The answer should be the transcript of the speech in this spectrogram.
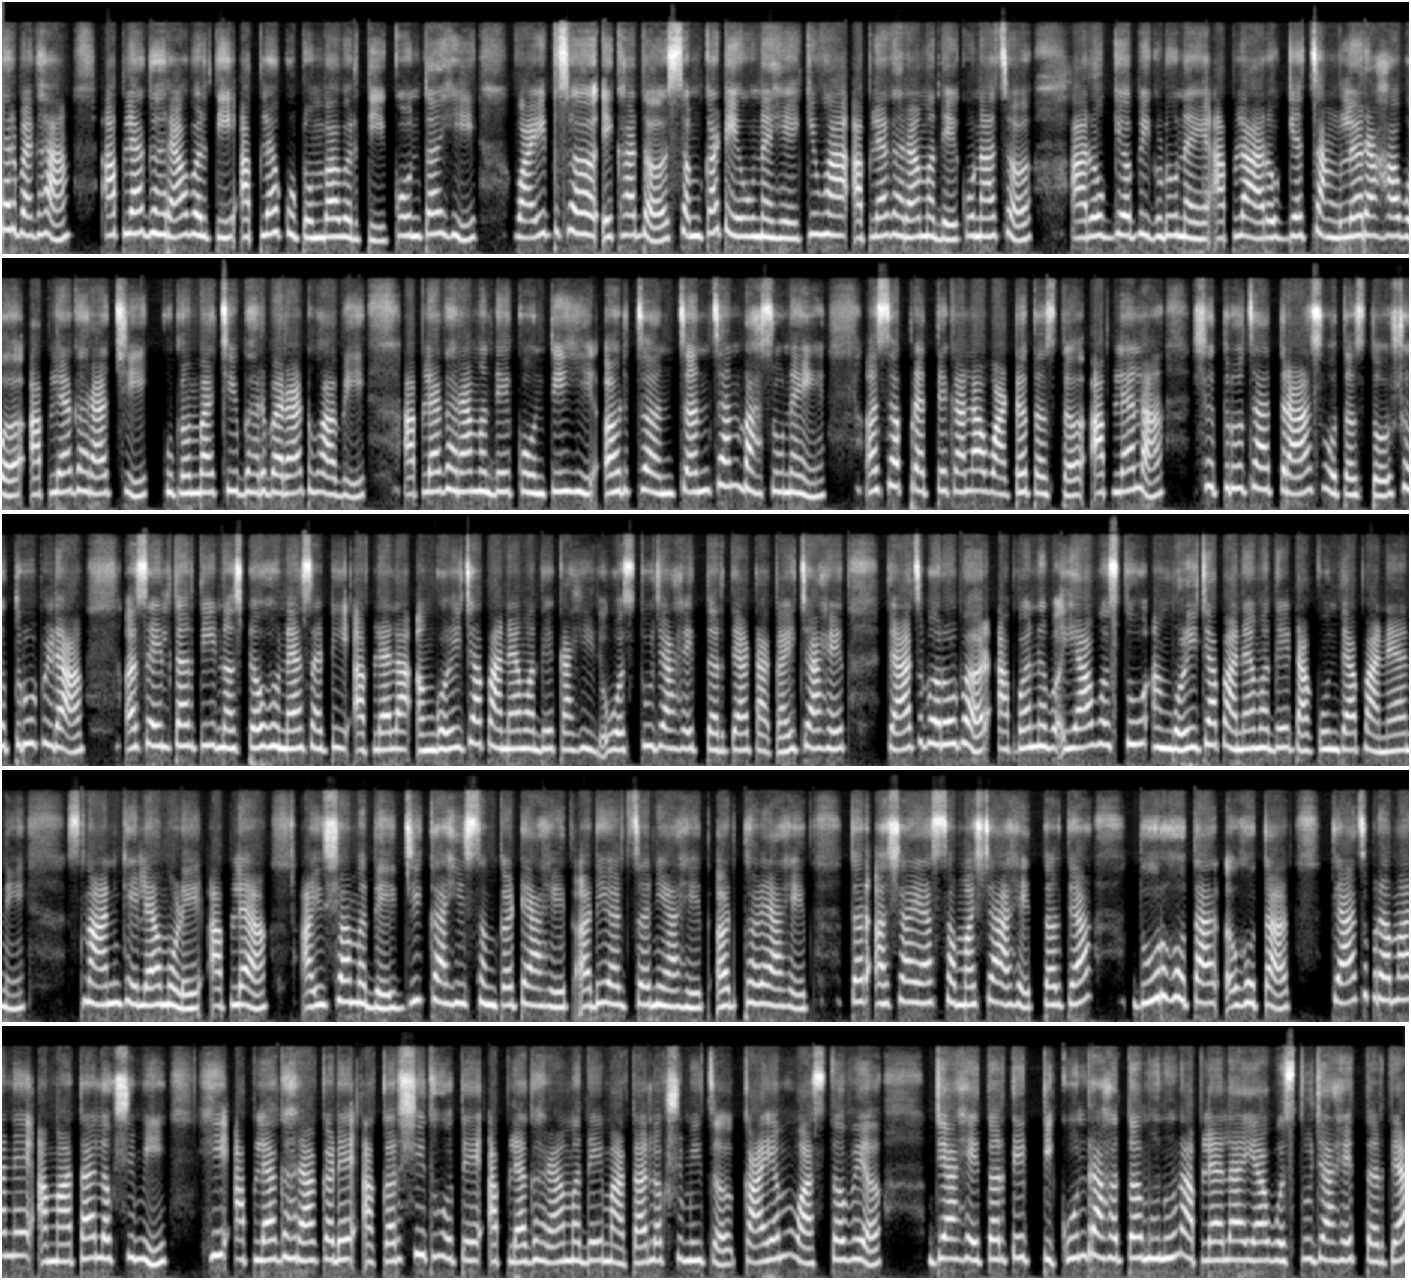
तर बघा आपल्या घरावरती आपल्या कुटुंबावरती कोणतंही वाईट एखादं संकट येऊ नये किंवा आपल्या घरामध्ये कुणाचं आरोग्य बिघडू नये आपलं आरोग्य चांगलं राहावं आपल्या घराची कुटुंबाची भरभराट व्हावी आपल्या घरामध्ये कोणतीही अडचण चणचण भासू नये असं प्रत्येकाला वाटत असतं. आपल्याला शत्रूचा त्रास होत असतो. शत्रुपीडा असेल तर ती नष्ट होण्यासाठी आपल्याला आंघोळीच्या पाण्यामध्ये काही वस्तू ज्या आहेत तर त्या टाकायच्या आहेत. त्याचबरोबर आपण या वस्तू आंघोळीच्या पाण्यामध्ये टाकून त्या पाण्याने स्नान केल्यामुळे आपल्या आयुष्यामध्ये जी काही संकटे आहेत अडीअडचणी आहेत अडथळे आहेत तर अशा या समस्या आहेत तर त्या दूर होता होतात. त्याचप्रमाणे माता लक्ष्मी ही आपल्या घराकडे आकर्षित होते. आपल्या घरामध्ये माता लक्ष्मीचं कायम वास्तव्य जे आहे तर ते टिकून राहतं म्हणून आपल्याला या वस्तू ज्या आहेत तर त्या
